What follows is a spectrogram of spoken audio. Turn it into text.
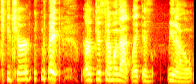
teacher, like or just someone that like is you know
